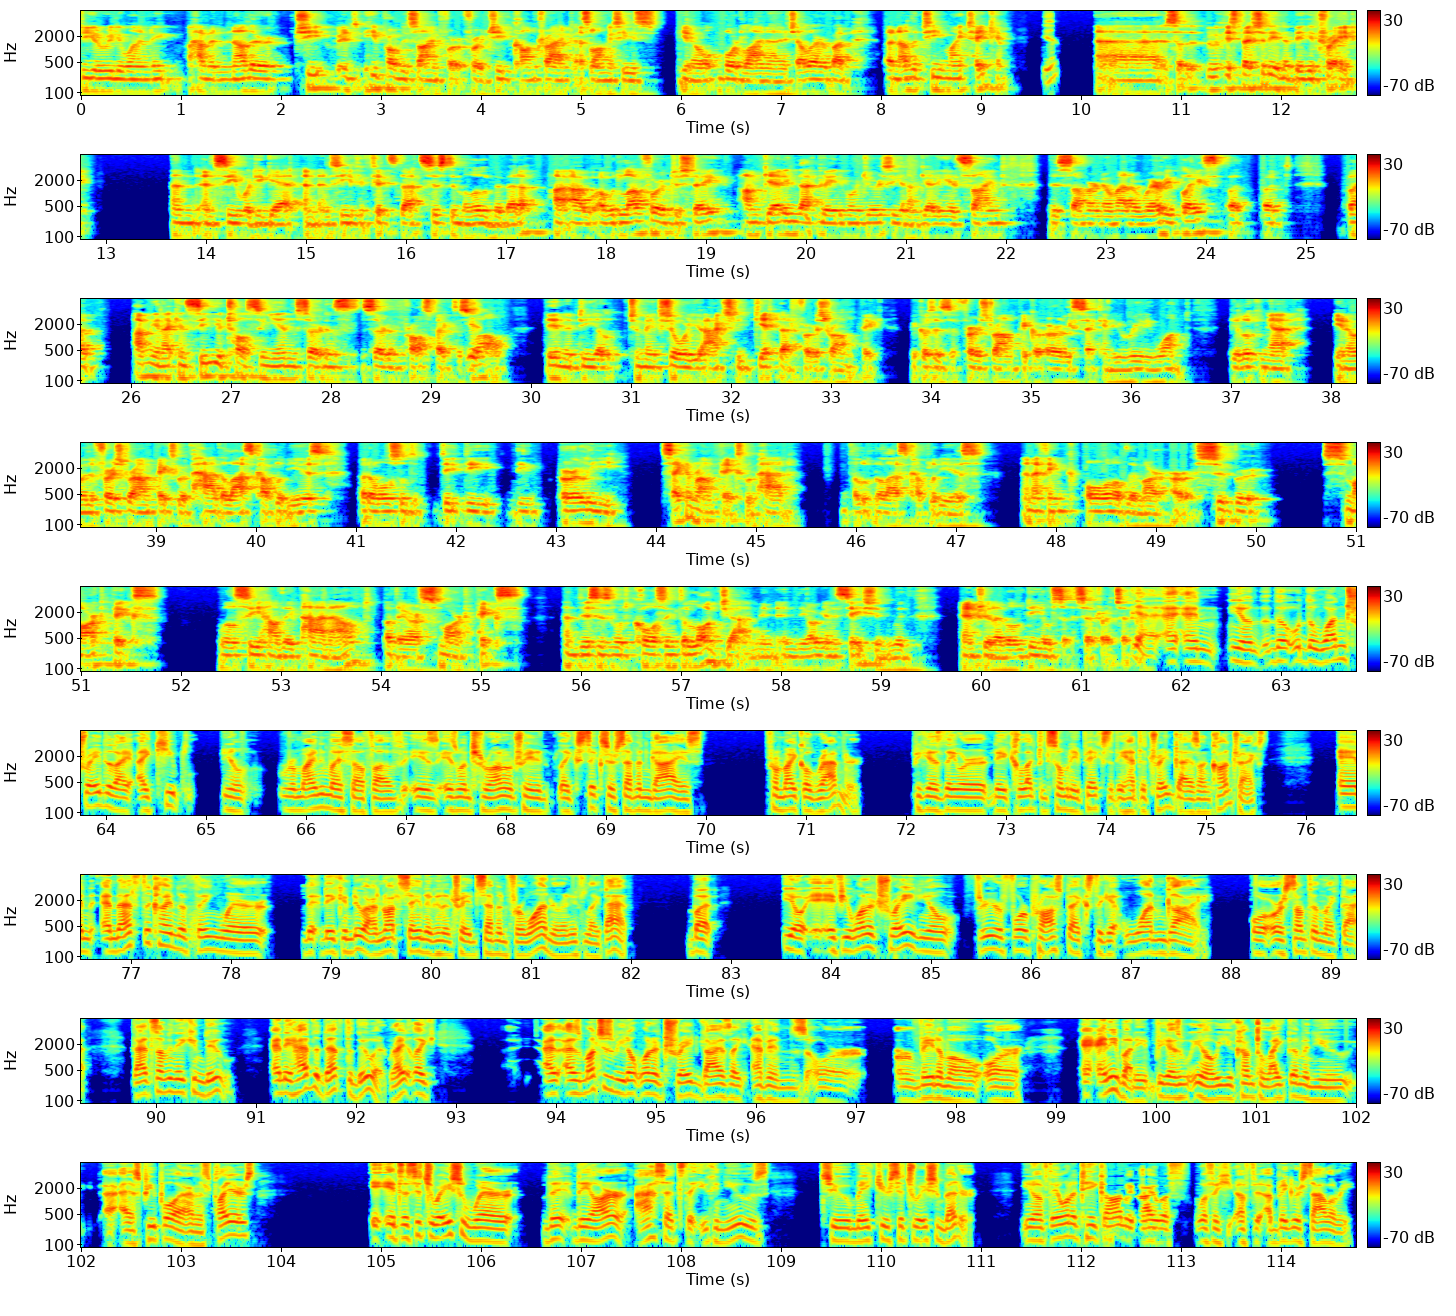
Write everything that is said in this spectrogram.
do you really want to have another cheap? It, he probably signed for, for a cheap contract as long as he's you know borderline NHLer, but another team might take him. Yeah. Uh, so especially in a bigger trade and and see what you get and, and see if it fits that system a little bit better. I, I, I would love for him to stay. I'm getting that Vejdemo jersey and I'm getting it signed this summer, no matter where he plays. But but but I mean, I can see you tossing in certain certain prospects as yeah. well in a deal to make sure you actually get that first round pick because it's a first round pick or early second you really want. You're looking at you know the first round picks we've had the last couple of years but also the, the, the, the early second round picks we've had the, the last couple of years. And I think all of them are, are super smart picks. We'll see how they pan out, but they are smart picks. And this is what's causing the logjam in, in the organization with entry level deals, etc., etc. Yeah, and, you know the the one trade that I, I keep you know reminding myself of is is when Toronto traded like six or seven guys from Michael Grabner because they were they collected so many picks that they had to trade guys on contracts, and and that's the kind of thing where they, they can do. I'm not saying they're going to trade seven for one or anything like that, but you know if you want to trade, you know three or four prospects to get one guy or or something like that, that's something they can do, and they have the depth to do it, right? Like as as much as we don't want to trade guys like Evans or or Vejdemo or anybody because you know you come to like them and you as people and as players it's a situation where they they are assets that you can use to make your situation better you know if they want to take on a guy with with a, a, a bigger salary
